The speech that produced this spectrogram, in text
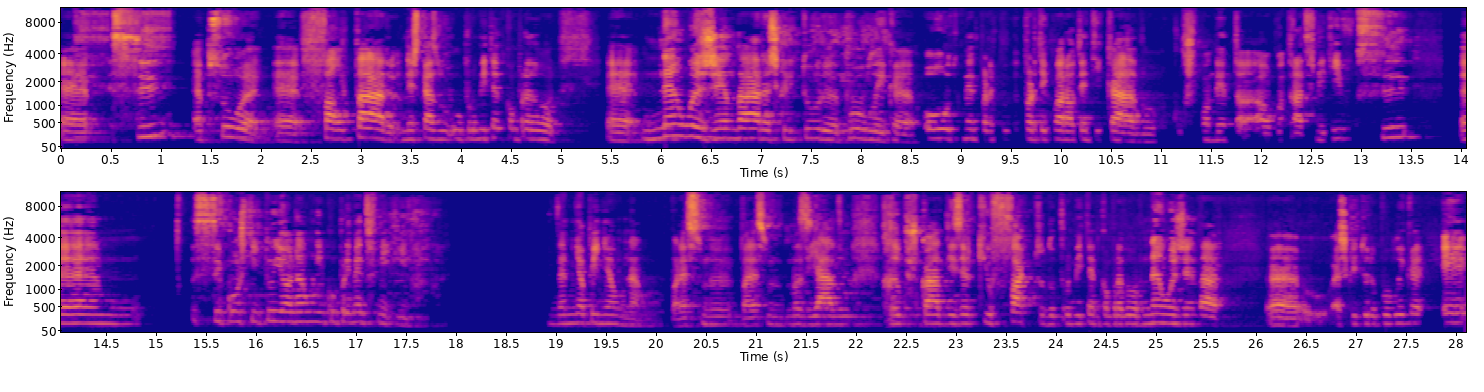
Uh, se a pessoa faltar, neste caso o promitente comprador, não agendar a escritura pública ou o documento particular autenticado correspondente ao contrato definitivo, se, um, se constitui ou não um incumprimento definitivo. Na minha opinião, não. Parece-me parece demasiado rebuscado dizer que o facto do promitente comprador não agendar uh, a escritura pública é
